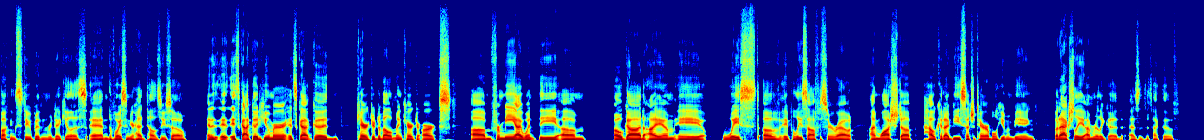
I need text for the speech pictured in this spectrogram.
fucking stupid and ridiculous and the voice in your head tells you so and it, it's got good humor it's got good character development character arcs um for me i went the um oh god i am a waste of a police officer route. I'm washed up. How could i be such a terrible human being? But actually i'm really good as a detective.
